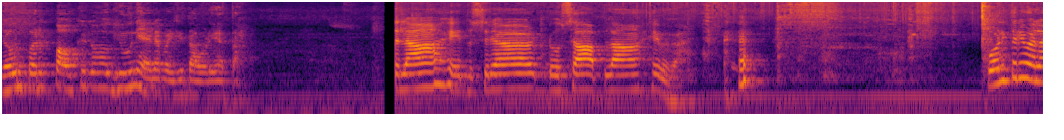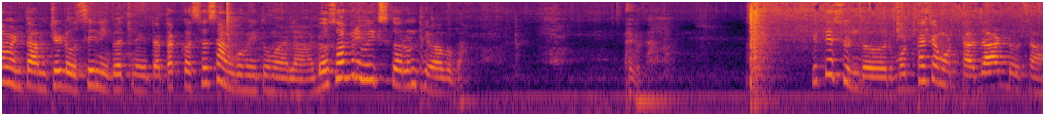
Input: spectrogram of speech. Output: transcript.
जाऊन परत पाव किलो घेऊन यायला पाहिजेत आवळे आता. चला हे दुसऱ्या डोसा आपला हे बघा. कोणीतरी मला म्हणतं आमचे डोसे निघत नाहीत. आता कसं सांगू मी तुम्हाला? डोसा प्रिमिक्स करून ठेवा बघा. बघा. किती सुंदर मोठाच्या मोठा जाड डोसा.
